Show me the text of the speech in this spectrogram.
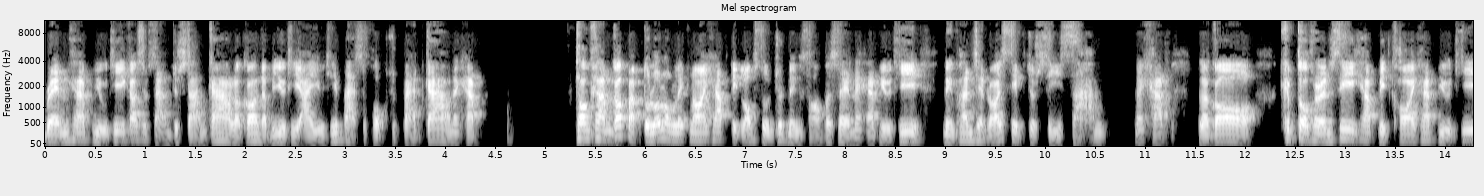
Brent ครับอยู่ที่ 93.39 แล้วก็ WTI อยู่ที่ 86.89 นะครับทองคำก็ปรับตัวลดลงเล็กน้อยครับติดลบ 0.12%นะครับอยู่ที่ 1,710.43 นะครับแล้วก็คริปโตเคอเรนซีครับบิตคอยครับอยู่ที่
